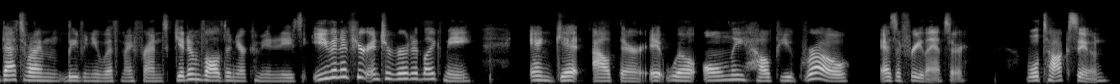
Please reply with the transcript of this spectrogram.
that's what I'm leaving you with, my friends. Get involved in your communities, even if you're introverted like me, and get out there. It will only help you grow as a freelancer. We'll talk soon.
